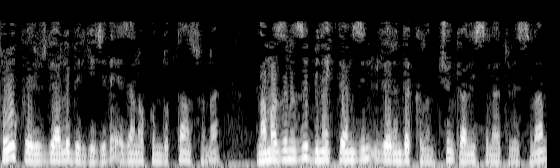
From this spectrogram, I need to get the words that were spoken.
soğuk ve rüzgarlı bir gecede ezan okunduktan sonra namazınızı bineklerinizin üzerinde kılın. Çünkü aleyhissalatü vesselam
